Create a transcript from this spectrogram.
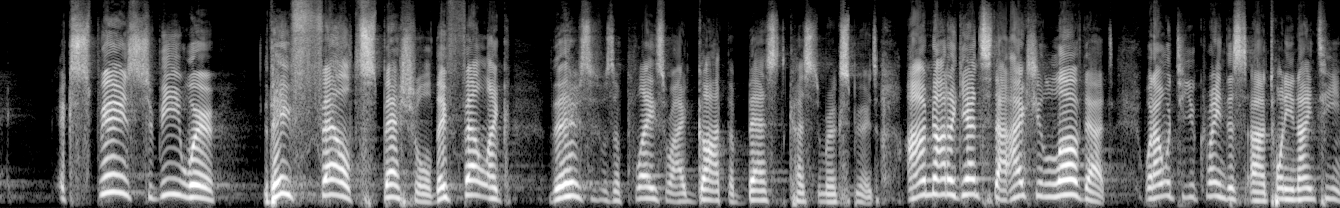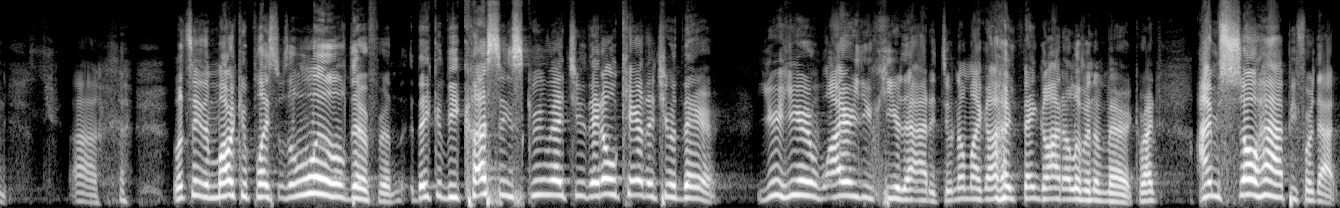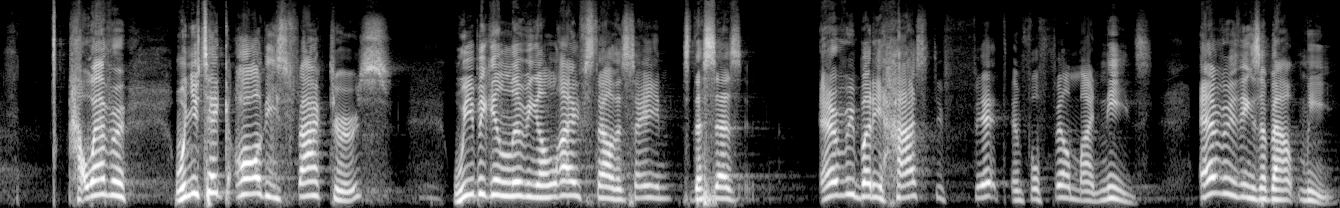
experience to be where they felt special. They felt like this was a place where I got the best customer experience. I'm not against that. I actually love that. When I went to Ukraine this uh, 2019, uh, let's say the marketplace was a little different. They could be cussing, screaming at you. They don't care that you're there. You're here. Why are you here? That attitude. And I'm like, oh, thank God I live in America, right? I'm so happy for that. However, when you take all these factors, we begin living a lifestyle that, saying, that says everybody has to fit and fulfill my needs. Everything's about me.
